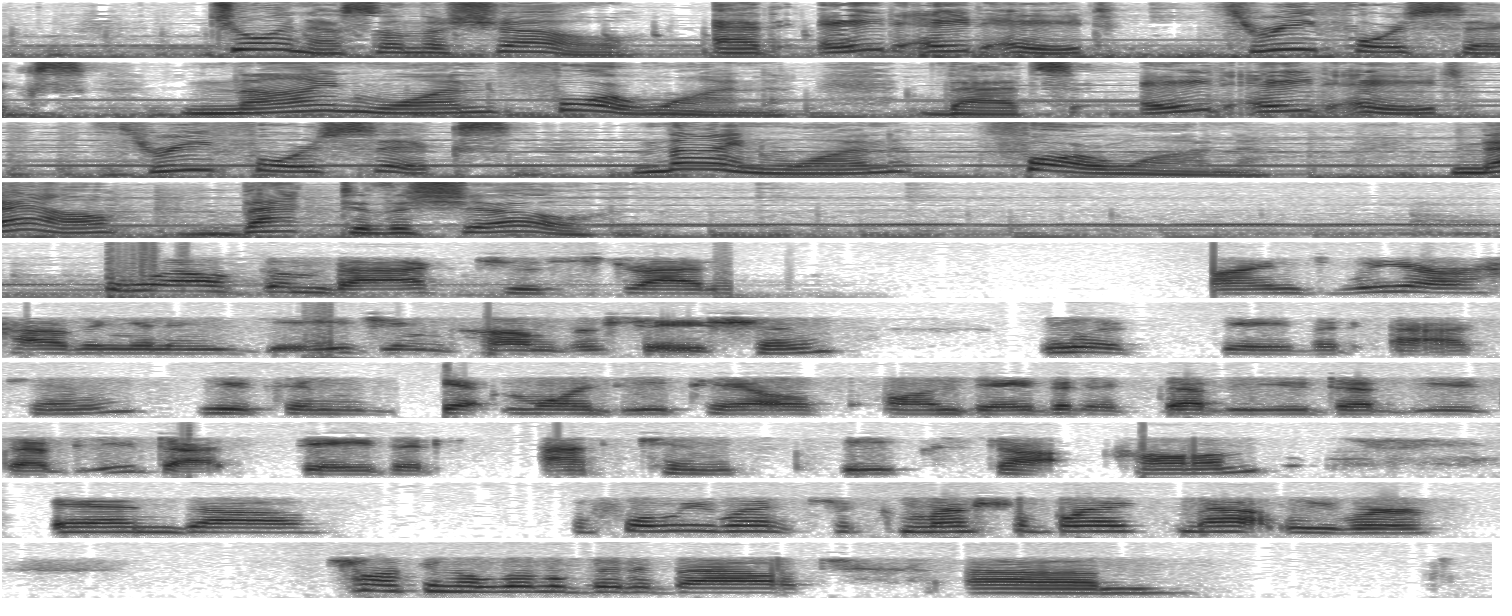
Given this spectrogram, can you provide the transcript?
Join us on the show at 888 346 9141. That's 888 346 9141. Now, back to the show. Welcome back to Strategy Times. We are having an engaging conversation with David Atkin. You can get more details on David at www.davidatkinspeaks.com. And uh, before we went to commercial break, Matt, we were talking a little bit about um,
